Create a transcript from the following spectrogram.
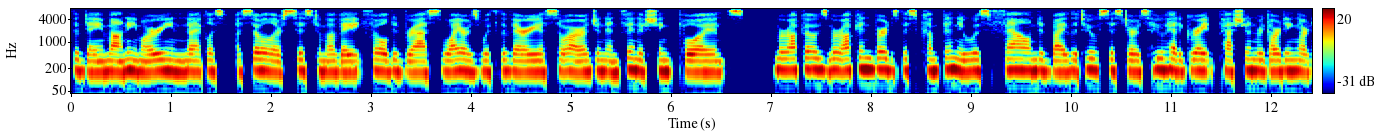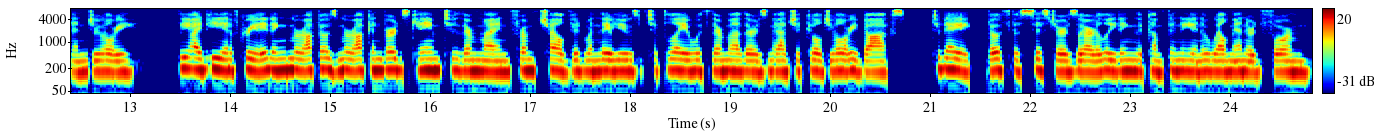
the Daimani Marine necklace, a solar system of eight folded brass wires with the various origin and finishing points. Morocco's Moroccan Birds This company was founded by the two sisters who had a great passion regarding art and jewelry. The idea of creating Morocco's Moroccan Birds came to their mind from childhood when they used to play with their mother's magical jewelry box. Today, both the sisters are leading the company in a well mannered form.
